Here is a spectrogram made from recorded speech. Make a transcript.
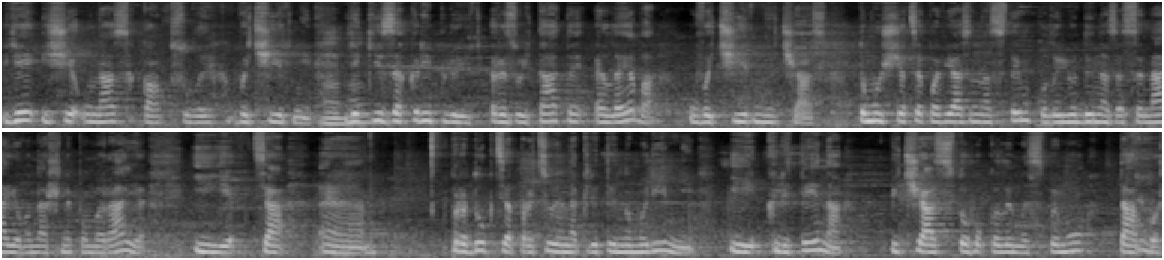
Є іще у нас капсули вечірні, які закріплюють результати елева у вечірній час, тому що це пов'язано з тим, коли людина засинає, вона ж не помирає, і ця е, продукція працює на клітинному рівні, і клітина під час того, коли ми спимо, також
